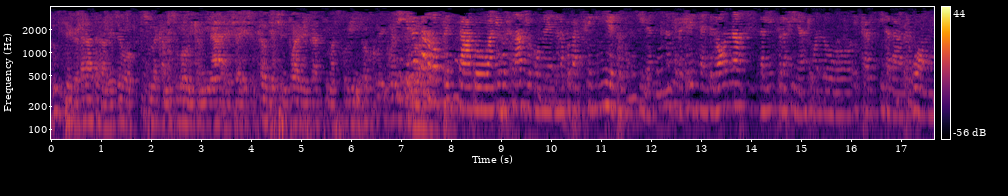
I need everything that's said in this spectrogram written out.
tu ti sei preparata, leggevo sulla cam- sul modo di camminare, cioè hai cercato di accentuare i tratti mascolini, come, come Sì, in realtà non ho pensato al mio personaggio come nella sua parte femminile e prospettive, anche perché lei si sente donna dall'inizio alla fine, anche quando è travestita da, da uomo.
